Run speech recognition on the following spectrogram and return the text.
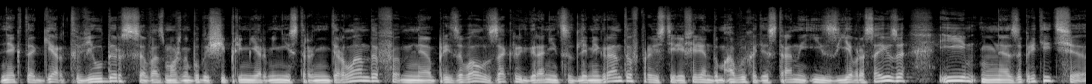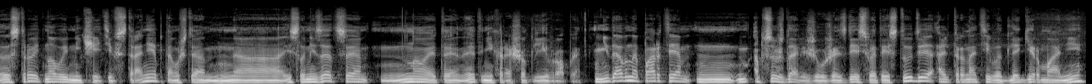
некто Герт Вилдерс, возможно, будущий премьер-министр Нидерландов, призывал закрыть границы для мигрантов, провести референдум о выходе страны из Евросоюза и запретить э, строить новые мечети в стране, потому что а, исламизация, ну, это, это нехорошо для Европы. Недавно партия, м, обсуждали же уже здесь, в этой студии, альтернатива для Германии,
